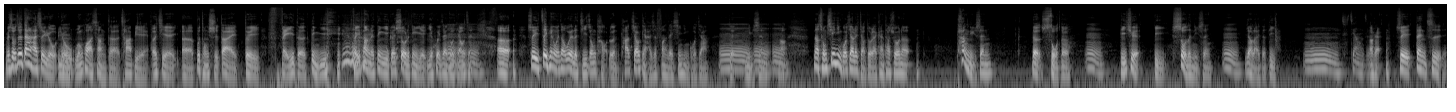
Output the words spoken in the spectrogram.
没错，这当然还是有有文化上的差别，而且呃，不同时代对肥的定义、肥胖的定义跟瘦的定义也也会在做调整。呃，所以这篇文章为了集中讨论，它焦点还是放在先进国家的女生啊。那从先进国家的角度来看，他说呢，胖女生。的所得，嗯，的确比瘦的女生，嗯，要来的低，嗯，是这样子。OK，所以但是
